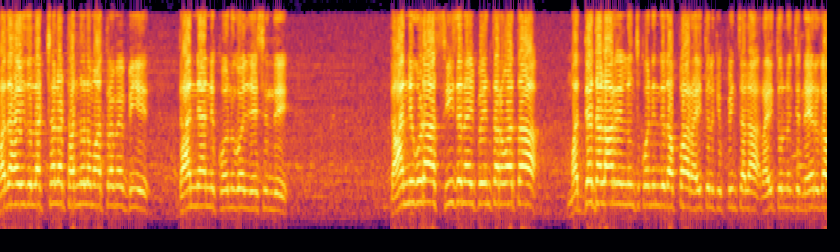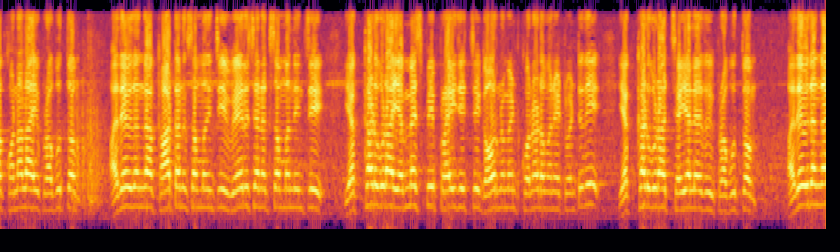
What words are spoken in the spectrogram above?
పదహైదు లక్షల టన్నులు మాత్రమే బి ధాన్యాన్ని కొనుగోలు చేసింది. దాన్ని కూడా సీజన్ అయిపోయిన తర్వాత మధ్య దళారుల నుంచి కొనింది తప్ప రైతులకు ఇప్పించలా రైతుల నుంచి నేరుగా కొనలా ఈ ప్రభుత్వం. అదేవిధంగా కాటన్కు సంబంధించి వేరుశెనగకు సంబంధించి ఎక్కడ కూడా ఎంఎస్పి ప్రైజ్ ఇచ్చి గవర్నమెంట్ కొనడం అనేటువంటిది ఎక్కడ కూడా చేయలేదు ఈ ప్రభుత్వం. అదేవిధంగా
